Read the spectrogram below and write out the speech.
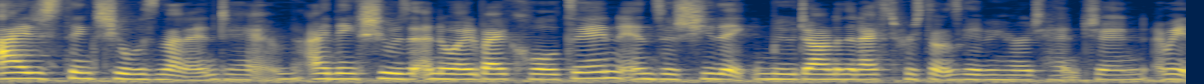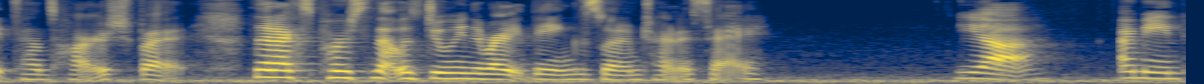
I just think she was not into him. I think she was annoyed by Colton, and so she like moved on to the next person that was giving her attention. I mean, it sounds harsh, but the next person that was doing the right things is what I'm trying to say. Yeah. I mean,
